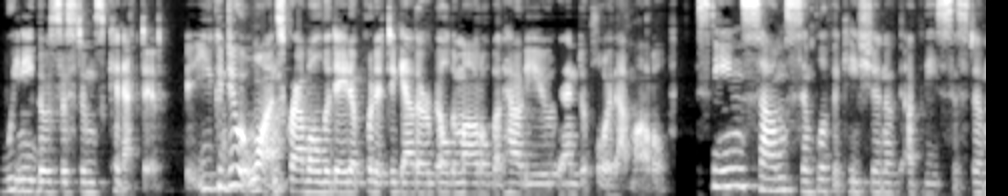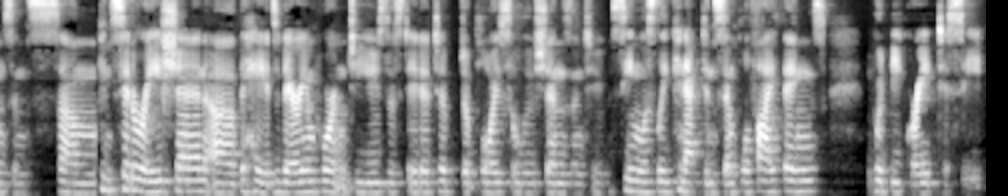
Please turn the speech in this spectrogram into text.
we need those systems connected. You can do it once, grab all the data, put it together, build a model, but how do you then deploy that model? Seeing some simplification of, of these systems and some consideration of, hey, it's very important to use this data to deploy solutions and to seamlessly connect and simplify things would be great to see.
